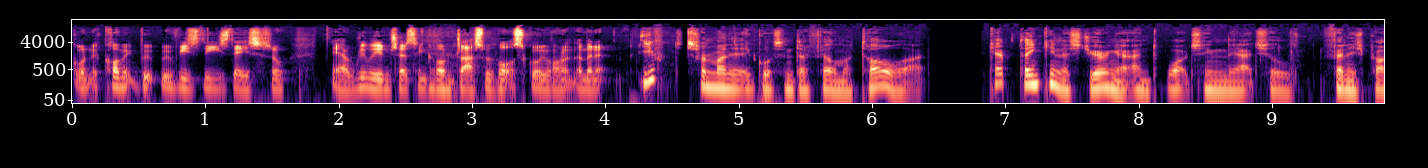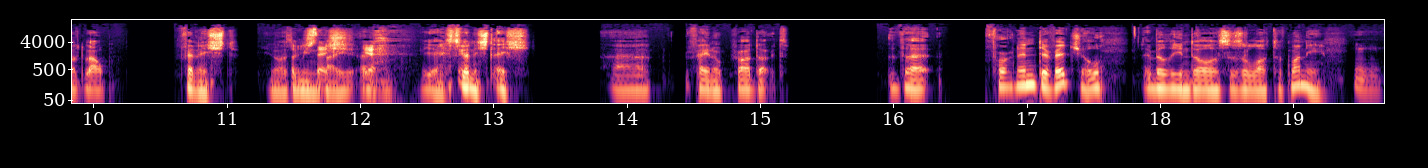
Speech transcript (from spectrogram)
go into comic book movies these days. So, yeah, really interesting contrast with what's going on at the minute. Even just for money that goes into a film at all, I kept thinking this during it and watching the actual finished product. Well, finished, you know what I mean Finished-ish, by yeah. um, yeah, it's finished-ish uh, final product. That for an individual, a million dollars is a lot of money. Mhm.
